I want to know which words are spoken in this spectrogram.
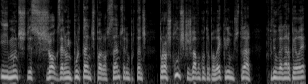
e muitos desses jogos eram importantes para os Santos, eram importantes para os clubes que jogavam contra o Pelé, queriam mostrar que podiam ganhar a Pelé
